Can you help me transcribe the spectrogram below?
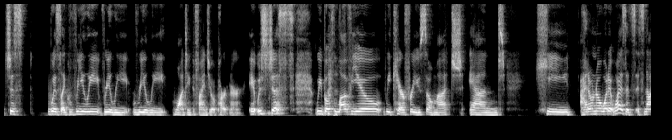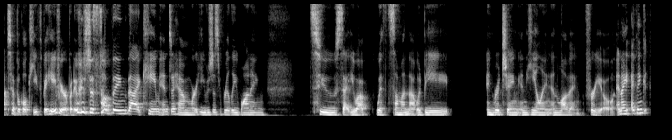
just was like really, really, really wanting to find you a partner. It was just we both love you. We care for you so much. And he I don't know what it was. It's it's not typical Keith behavior, but it was just something that came into him where he was just really wanting to set you up with someone that would be enriching and healing and loving for you. And I, I think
